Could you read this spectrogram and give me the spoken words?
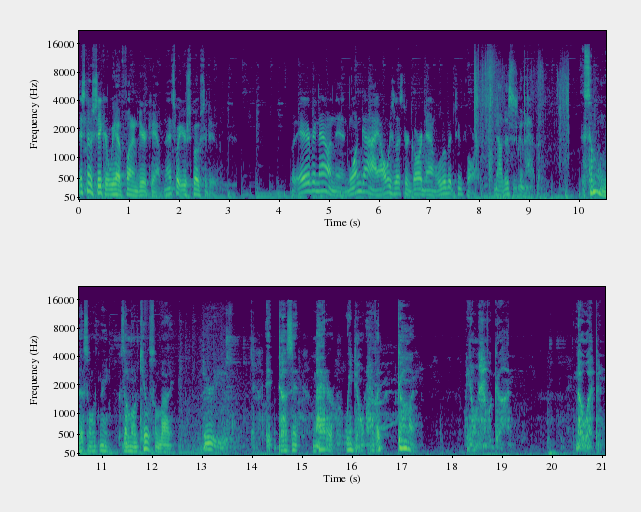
It's no secret we have fun in deer camp, and that's what you're supposed to do. But every now and then, one guy always lets their guard down a little bit too far. Now this is gonna happen. Is someone messing with me? Because I'm going to kill somebody. There he is. It doesn't matter. We don't have a gun. We don't have a gun. No weapon.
